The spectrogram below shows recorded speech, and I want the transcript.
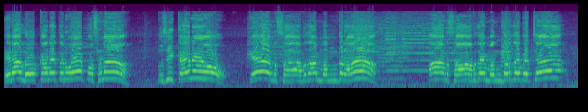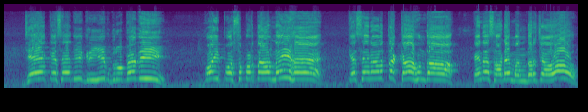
ਇਹਨਾਂ ਲੋਕਾਂ ਨੇ ਤੈਨੂੰ ਇਹ ਪੁੱਛਣਾ, ਤੁਸੀਂ ਕਹਿੰਦੇ ਹੋ ਕਿ ਇਨਸਾਫ ਦਾ ਮੰਦਰ ਆ। ਆ ਇਨਸਾਫ ਦੇ ਮੰਦਰ ਦੇ ਵਿੱਚ ਜੇ ਕਿਸੇ ਦੀ ਗਰੀਬ ਗਰੂਬੇ ਦੀ ਕੋਈ ਪੁੱਛ ਪੜਤਾਲ ਨਹੀਂ ਹੈ। ਕਿਸੇ ਨਾਲ ਧੱਕਾ ਹੁੰਦਾ। ਕਹਿੰਦੇ ਸਾਡੇ ਮੰਦਰ ਚ ਆਓ।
